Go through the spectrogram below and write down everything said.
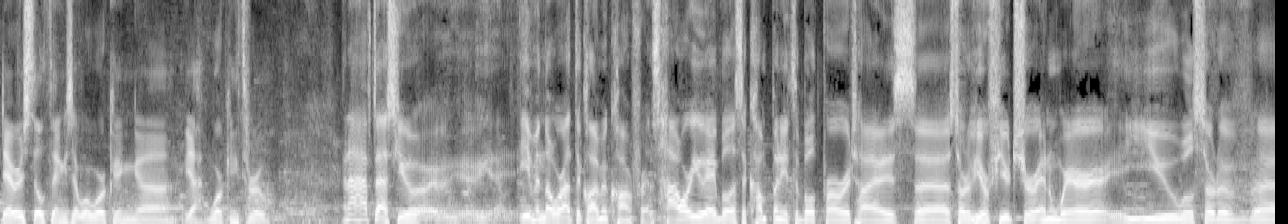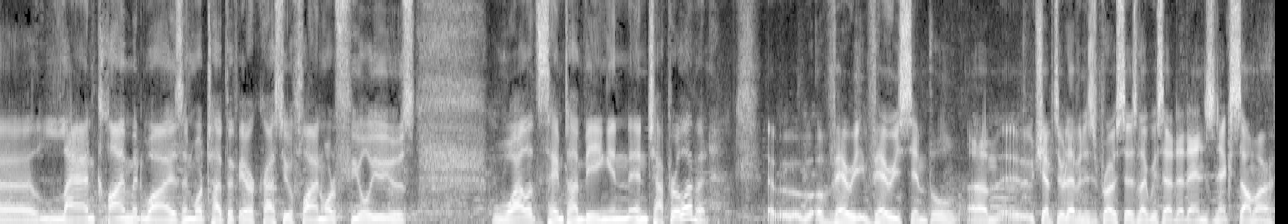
there is still things that we're working, uh, yeah, working through. And I have to ask you, uh, even though we're at the climate conference, how are you able as a company to both prioritize uh, sort of your future and where you will sort of uh, land climate wise and what type of aircraft you fly and what fuel you use while at the same time being in, in Chapter 11? Very very simple. Um, chapter 11 is a process, like we said, that ends next summer.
